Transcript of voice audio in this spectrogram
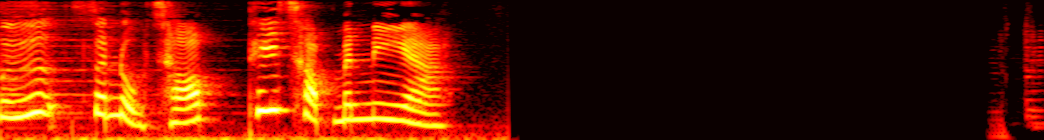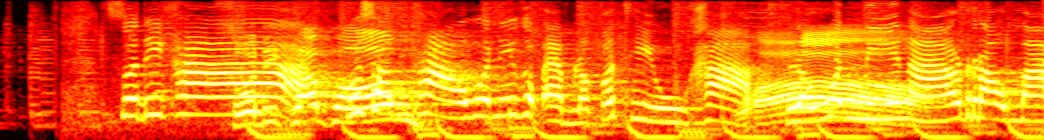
ซื้อสนุกช็อปที่ช็อปมเนีย สวัสดีค่ะสวัสดีครับผมผู้ชมค่ะวันนี้กับแอมแล้วก็ทิวค่ะ ว้าวแล้ววันนี้นะเรามา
